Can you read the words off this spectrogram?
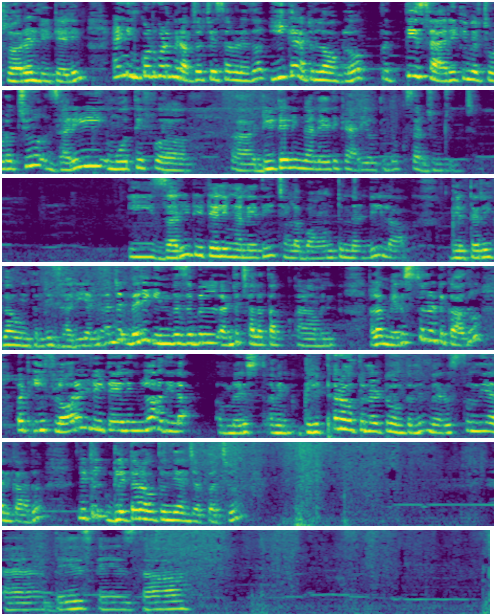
Floral detailing and ఇంకోటి కూడా మీరు observe చేశారో లేదో ఈ క్యాటలాగ్లో ప్రతి శారీకి మీరు చూడొచ్చు. జరీ మోతిఫ్ డీటెయిలింగ్ అనేది క్యారీ అవుతుంది. ఒకసారి చూడొచ్చు ఈ జరీ డీటెయిలింగ్ అనేది చాలా బాగుంటుందండి. ఇలా గ్లిటరీగా ఉంటుంది జరీ అని. అంటే వెరీ ఇన్విజిబుల్ అంటే చాలా తక్కువ అలా మెరుస్తున్నట్టు కాదు. బట్ ఈ ఫ్లోరల్ డీటెయిలింగ్లో అది ఇలా మెరుస్తు ఐ మీన్ గ్లిటర్ అవుతున్నట్టు ఉంటుంది. మెరుస్తుంది అని కాదు. లిటిల్ గ్లిటర్ అవుతుంది అని చెప్పచ్చు. This is the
